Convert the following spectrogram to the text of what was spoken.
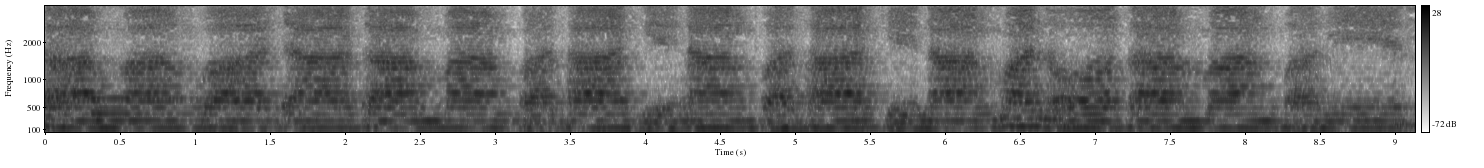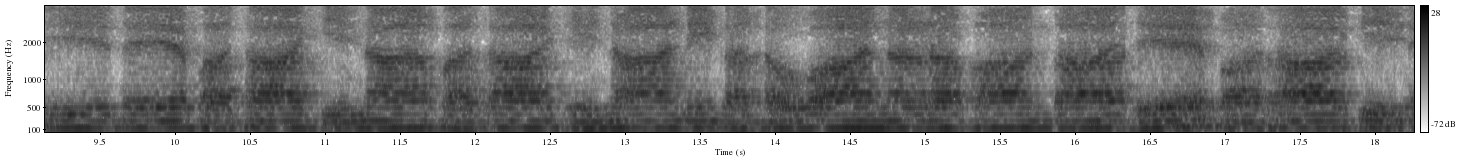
กรรมังวาจากรรมังปทาขินังปทาขินังมโนกรรมังปณิทิเตปทาขินาปทาขินานนิกตวานลปันตาเทปทาขิเน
